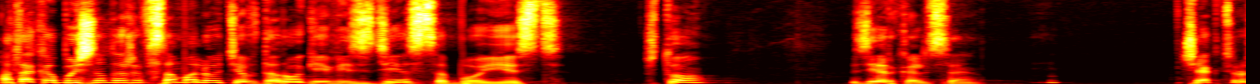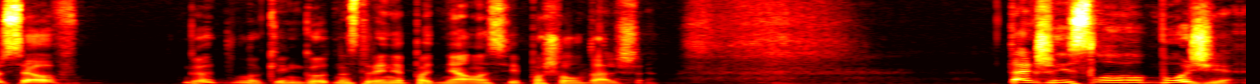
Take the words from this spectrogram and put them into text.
А так обычно даже в самолете, в дороге, везде с собой есть что? Зеркальце. Check yourself. Good, looking good. Настроение поднялось и пошел дальше. Также и Слово Божье.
